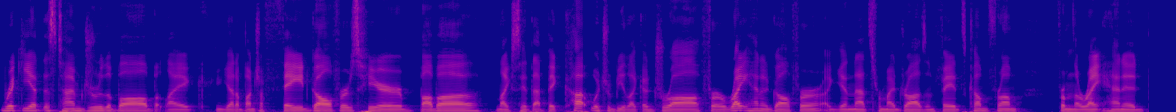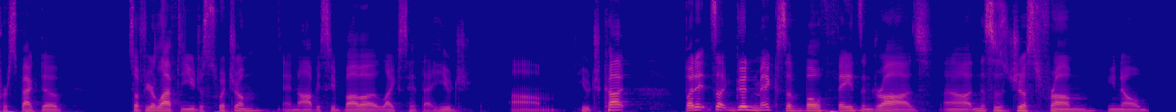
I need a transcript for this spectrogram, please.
Rickie at this time drew the ball, but like you got a bunch of fade golfers here. Bubba likes to hit that big cut, which would be like a draw for a right-handed golfer. Again, that's where my draws and fades come from, from the right-handed perspective. So if you're lefty, you just switch them, and obviously Bubba likes to hit that huge, um, huge cut. But it's a good mix of both fades and draws, uh, and this is just from you know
